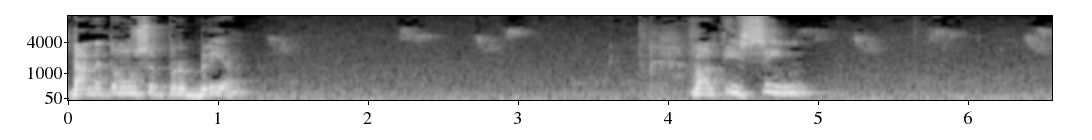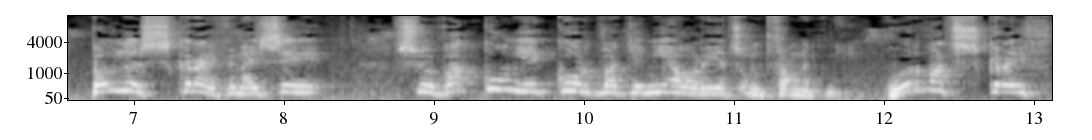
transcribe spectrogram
dan het ons 'n probleem. Want u sien Paulus skryf en hy sê so wat kom jy kort wat jy nie alreeds ontvang het nie? Hoor wat skryf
